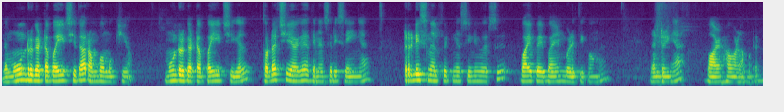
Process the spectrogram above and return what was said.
இந்த மூன்று கட்ட பயிற்சி தான் ரொம்ப முக்கியம். மூன்று கட்ட பயிற்சிகள் தொடர்ச்சியாக தினசரி செய்யுங்க. ட்ரெடிஷ்னல் ஃபிட்னஸ் யூனிவர்ஸு வாய்ப்பை பயன்படுத்திக்கோங்க. நன்றிங்க. வாழ்க வளமுடன்.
